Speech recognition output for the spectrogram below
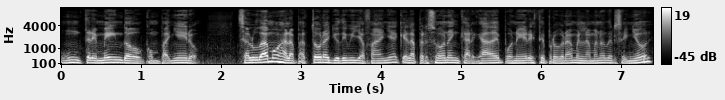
un tremendo compañero. Saludamos a la pastora Judy Villafaña, que es la persona encargada de poner este programa en la mano del Señor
